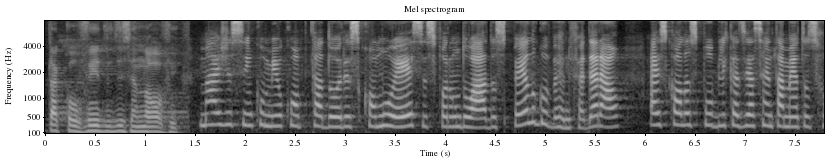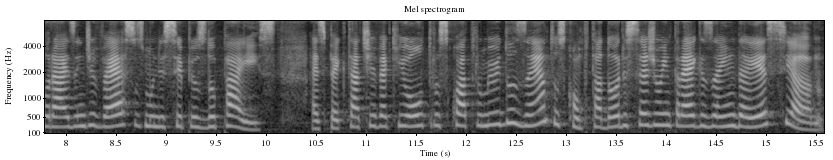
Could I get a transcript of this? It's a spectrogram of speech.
da Covid-19. Mais de 5 mil computadores como esses foram doados pelo governo federal a escolas públicas e assentamentos rurais em diversos municípios do país. A expectativa é que outros 4.200 computadores sejam entregues ainda esse ano.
